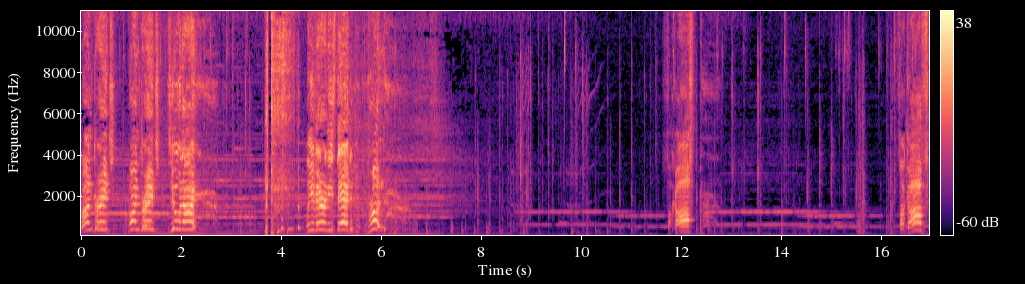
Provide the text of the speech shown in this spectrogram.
Run, Grinch! Run, Grinch! It's you and I! Leave Aaron, he's dead! Run! Fuck off! Fuck off!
